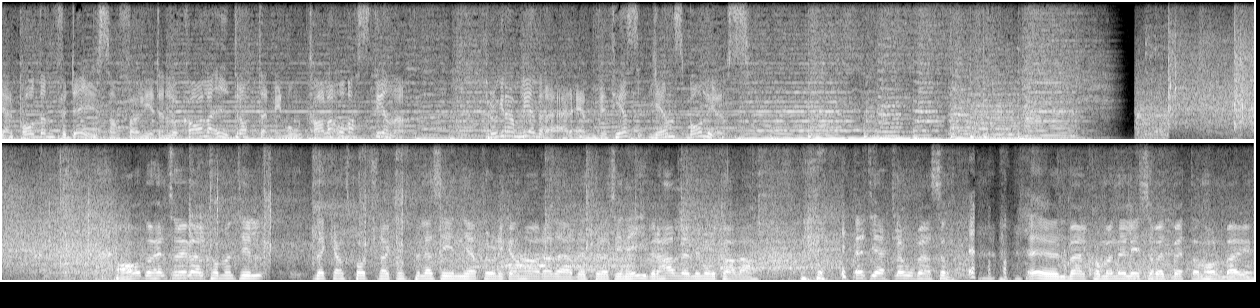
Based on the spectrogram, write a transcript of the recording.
är podden för dig som följer den lokala idrotten i Motala och Vadstena. Programledare är MVTs Jens Bollius. Ja, då hälsar vi välkommen till veckans sportsnack som spelas in. Jag tror ni kan höra det. Det spelas in i Iverhallen i Motala. Ett jäkla oväsen. Välkommen Elisabeth Bettan Holmberg.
